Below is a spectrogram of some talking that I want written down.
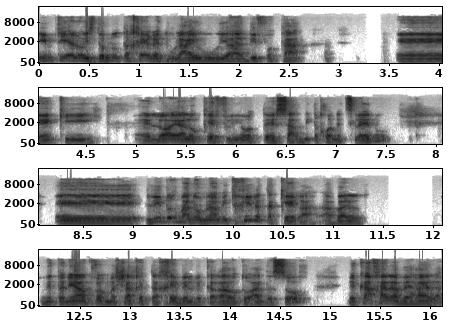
אם תהיה לו הזדמנות אחרת אולי הוא יעדיף אותה, אה, כי אה, לא היה לו כיף להיות אה, שר ביטחון אצלנו, ליברמן אומנם התחיל את הקרע, אבל נתניהו כבר משך את החבל וקרא אותו עד הסוף, וכך הלאה והלאה.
